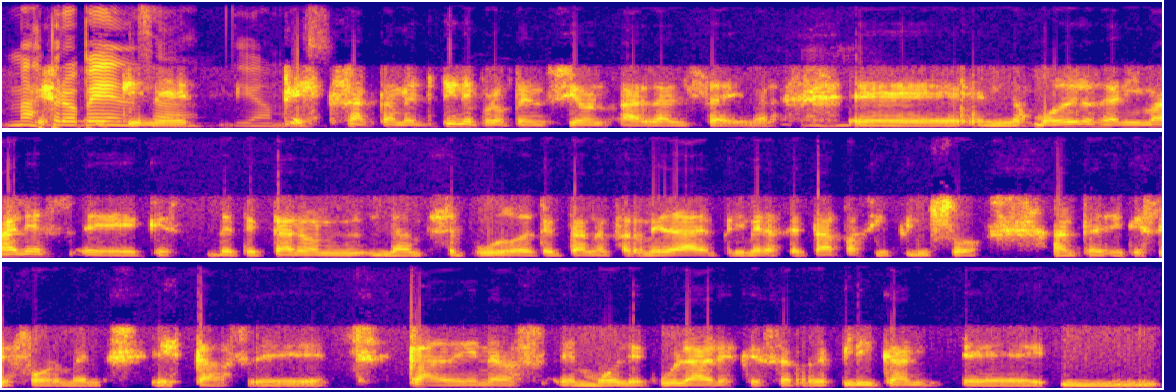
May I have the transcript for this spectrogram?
Más propensa, digamos. Exactamente, tiene propensión al Alzheimer. Eh, en los modelos de animales eh, que detectaron, se pudo detectar la enfermedad en primeras etapas, incluso antes de que se formen estas cadenas moleculares que se replican y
